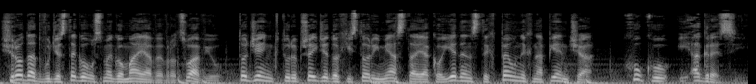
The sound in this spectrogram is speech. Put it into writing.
Środa 28 maja we Wrocławiu to dzień, który przejdzie do historii miasta jako jeden z tych pełnych napięcia, huku i agresji.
